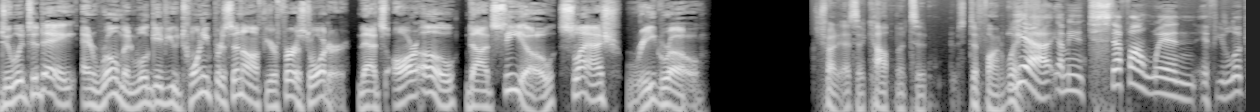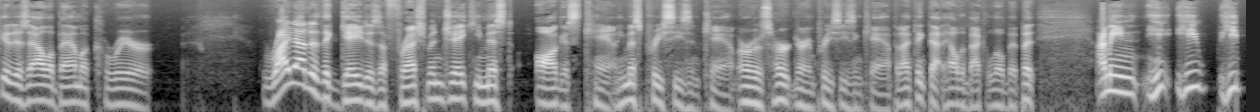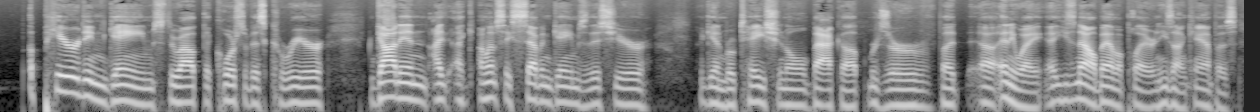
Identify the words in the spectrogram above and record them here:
Do it today, and Roman will give you 20% off your first order. That's ro.co slash regrow. Try to, that's a compliment to Stephon Wynn. Yeah, I mean, Stephon Wynn, if you look at his Alabama career, right out of the gate as a freshman, Jake, he missed August camp. He missed preseason camp or was hurt during preseason camp, and I think that held him back a little bit. But I mean, he he he appeared in games throughout the course of his career got in. I, I am going to say seven games this year. Again, rotational, backup, reserve. But uh, anyway, uh, he's an Alabama player, and he's on campus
